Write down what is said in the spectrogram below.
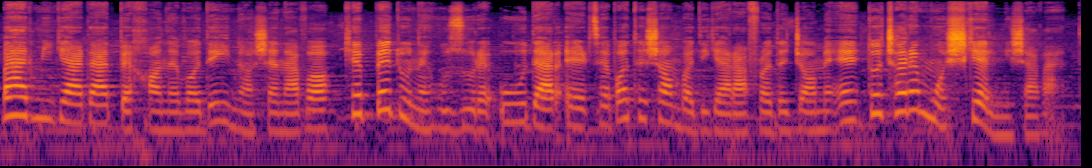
برمیگردد به خانواده ناشنوا که بدون حضور او در ارتباطشان با دیگر افراد جامعه دچار مشکل می شود.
